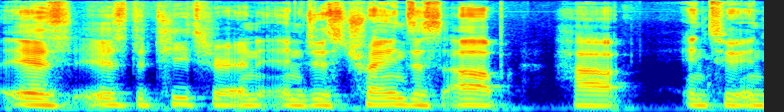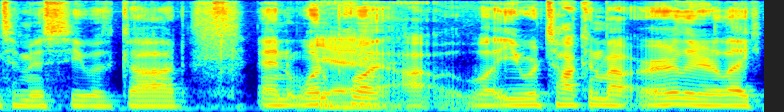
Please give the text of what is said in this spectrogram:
is is the teacher and, and just trains us up how into intimacy with God. And one Yeah. point, uh, what you were talking about earlier, like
